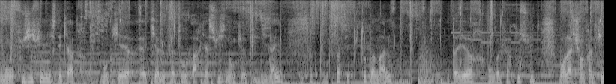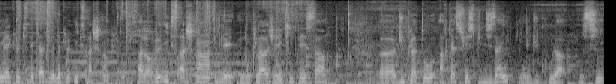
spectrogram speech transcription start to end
mon Fujifilm X-T4, donc qui, est, qui, a le plateau Arca Suisse, donc euh, Peak Design. Donc ça, c'est plutôt pas mal. D'ailleurs, on va le faire tout de suite. Bon, là, je suis en train de filmer avec le XT4, je vais mettre le XH1 plutôt. Alors, le XH1, il est... Donc là, j'ai équipé ça euh, du plateau Arca Suisse Peak Design. Donc du coup, là, ici,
